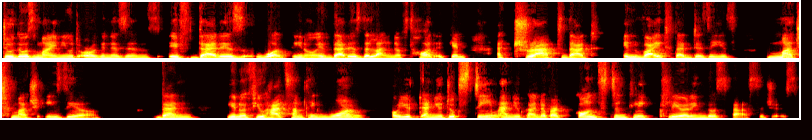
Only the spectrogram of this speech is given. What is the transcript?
to those minute organisms. If that is what you know if that is the line of thought it can attract that invite that disease much much easier than you know if you had something warm or you and you took steam and you kind of are constantly clearing those passages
